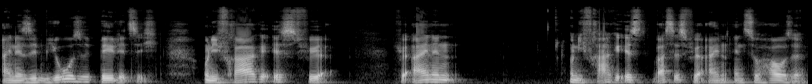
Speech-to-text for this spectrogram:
Eine Symbiose bildet sich. Und die Frage ist für, für einen, und die Frage ist, was ist für einen ein Zuhause?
